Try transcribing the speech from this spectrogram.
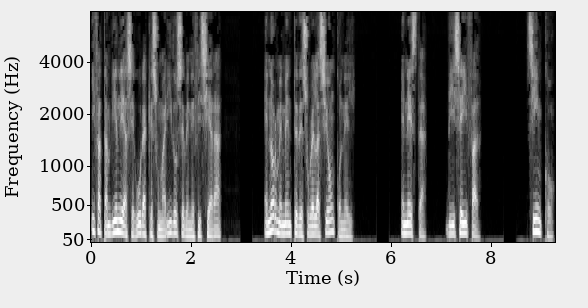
Ifa también le asegura que su marido se beneficiará enormemente de su relación con él. En esta, dice Ifa. 5.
